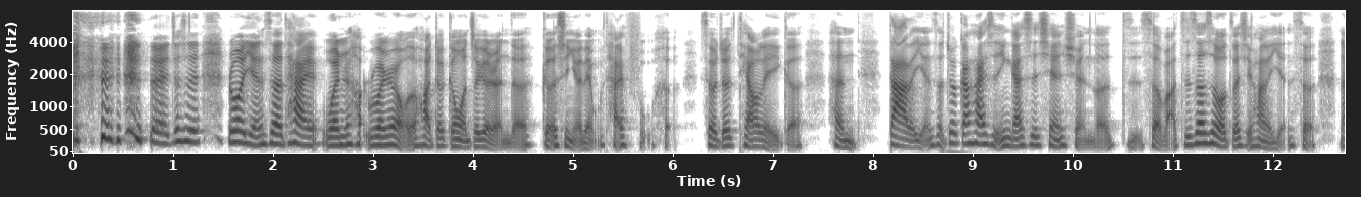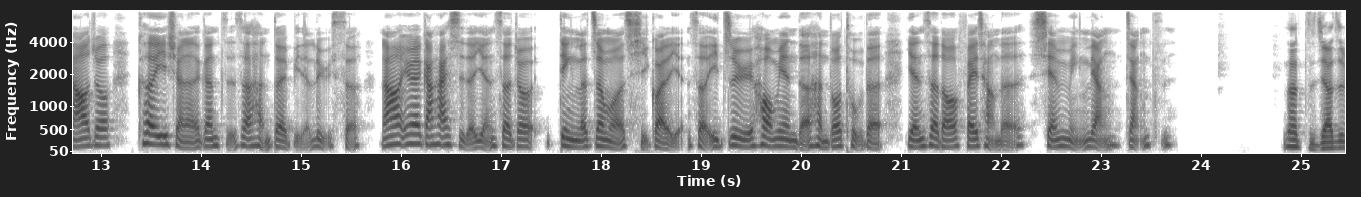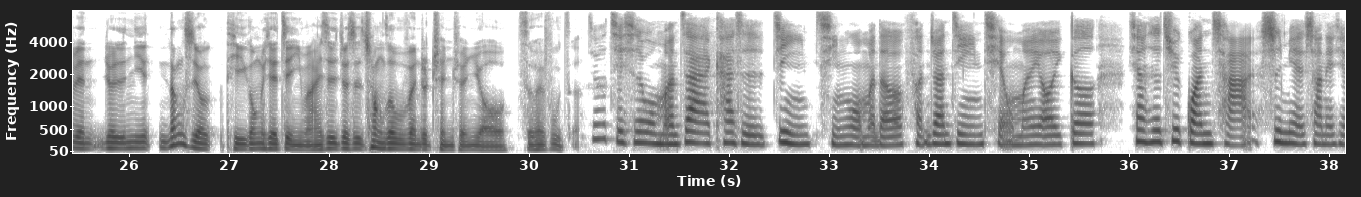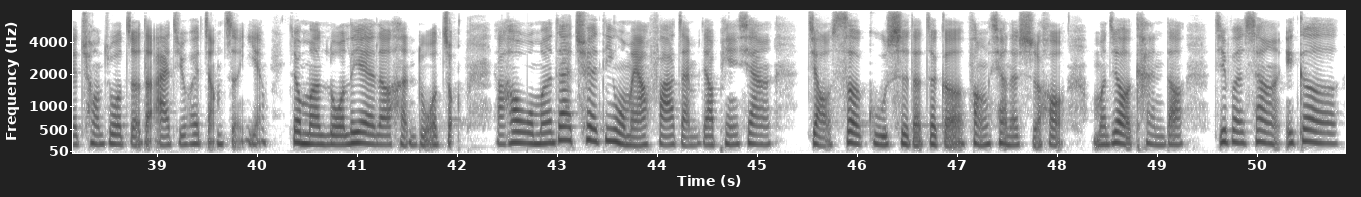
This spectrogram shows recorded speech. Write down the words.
对，就是如果颜色太温温柔的话，就跟我这个人的个性有点不太符合，所以我就挑了一个很大的颜色。就刚开始应该是先选了紫色吧，紫色是我最喜欢的颜色，然后就刻意选了跟紫色很对比的绿色。然后因为刚开始的颜色就定了这么奇怪的颜色，以至于后面的很多图的颜色都非常的鲜明亮，这样子。那子佳这边就是你，你当时有提供一些建议吗？还是就是创作部分就全权由词汇负责？就其实我们在开始进行我们的粉钻经营前，我们有一个像是去观察市面上那些创作者的 IG 会长怎样，就我们罗列了很多种。然后我们在确定我们要发展比较偏向角色故事的这个方向的时候，我们就有看到，基本上一个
